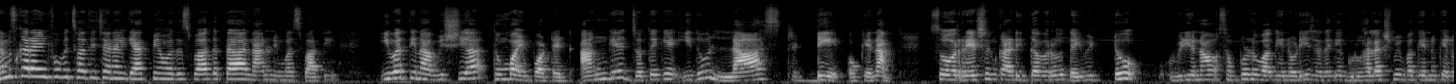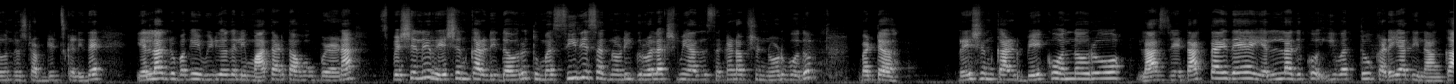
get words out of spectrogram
ನಮಸ್ಕಾರ info with Swati ಚಾನೆಲ್ಗೆ ಆತ್ಮೀಯವಾದ ಸ್ವಾಗತ. ನಾನು ನಿಮ್ಮ ಸ್ವಾತಿ. ಇವತ್ತಿನ ವಿಷಯ ತುಂಬಾ ಇಂಪಾರ್ಟೆಂಟ್ ಹಂಗೆ ಜೊತೆಗೆ ಇದು ಲಾಸ್ಟ್ ಡೇ ಓಕೆನಾ ಸೊ ರೇಷನ್ ಕಾರ್ಡ್ ಇದ್ದವರು, ದಯವಿಟ್ಟು ವಿಡಿಯೋನ ಸಂಪೂರ್ಣವಾಗಿ ನೋಡಿ. ಜೊತೆಗೆ ಗೃಹಲಕ್ಷ್ಮಿ ಬಗ್ಗೆನೂ ಕೆಲವೊಂದಷ್ಟು ಅಪ್ಡೇಟ್ಸ್ಗಳಿದೆ ಎಲ್ಲಾದ್ರ ಬಗ್ಗೆ ವಿಡಿಯೋದಲ್ಲಿ ಮಾತಾಡ್ತಾ ಹೋಗ್ಬಿಡೋಣ. ಸ್ಪೆಷಲಿ ರೇಷನ್ ಕಾರ್ಡ್ ಇದ್ದವರು ತುಂಬಾ ಸೀರಿಯಸ್ ಆಗಿ ನೋಡಿ, ಗೃಹಲಕ್ಷ್ಮಿ ಆದ ಸೆಕೆಂಡ್ ಆಪ್ಷನ್ ನೋಡ್ಬೋದು. ಬಟ್ ರೇಷನ್ ಕಾರ್ಡ್ ಬೇಕು ಅನ್ನೋರು ಲಾಸ್ಟ್ ಡೇಟ್ ಆಗ್ತಾ ಇದೆ. ಎಲ್ಲದಕ್ಕೂ ಇವತ್ತು ಕಡೆಯ ದಿನಾಂಕ.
